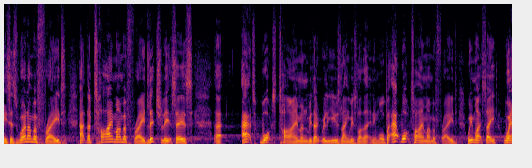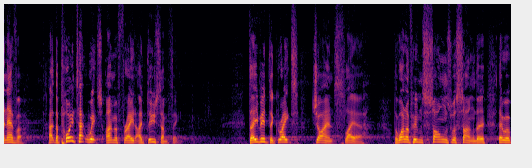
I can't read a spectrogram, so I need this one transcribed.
he says, When I'm afraid, at the time I'm afraid, literally it says, uh, at what time, and we don't really use language like that anymore, but at what time, I'm afraid, we might say whenever. At the point at which I'm afraid I do something. David, the great giant slayer, the one of whom songs were sung, the, there, were,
